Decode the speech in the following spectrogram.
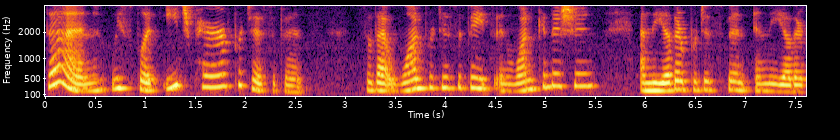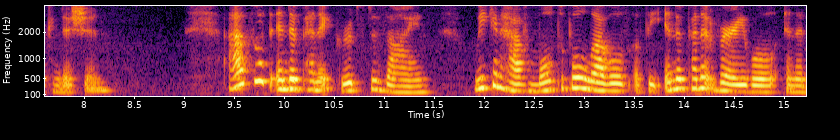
Then we split each pair of participants so that one participates in one condition and the other participant in the other condition. As with independent groups design, we can have multiple levels of the independent variable in a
